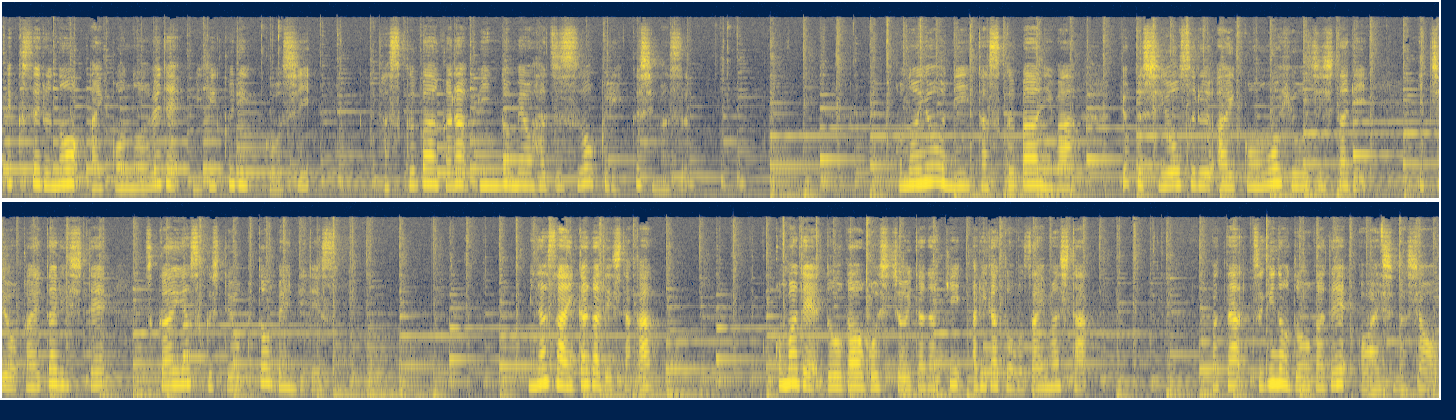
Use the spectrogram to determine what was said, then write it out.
Excel のアイコンの上で右クリックをしタスクバーからピン止めを外すをクリックします。このようにタスクバーにはよく使用するアイコンを表示したり置を変えたりして使いやすくしておくと便利です。皆さんいかがでしたか？ここまで動画をご視聴いただきありがとうございました。また次の動画でお会いしましょ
